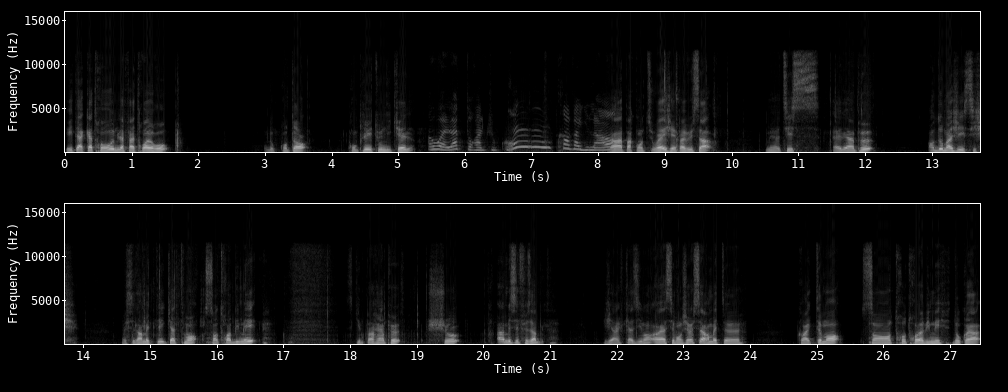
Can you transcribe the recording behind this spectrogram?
Il était à 4 euros, il me l'a fait à 3 euros. Donc content, complet et tout, nickel. Ah ouais, là, tu auras du grand travail là. Ah, par contre, ouais, j'avais pas vu ça. Mais Otis, elle est un peu endommagée ici. On va essayer de la remettre délicatement sans trop abîmer. Ce qui me paraît un peu chaud. Ah, mais c'est faisable. J'y arrive quasiment. Ah Ouais, c'est bon, j'ai réussi à remettre euh, correctement sans trop trop abîmer. Donc voilà,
